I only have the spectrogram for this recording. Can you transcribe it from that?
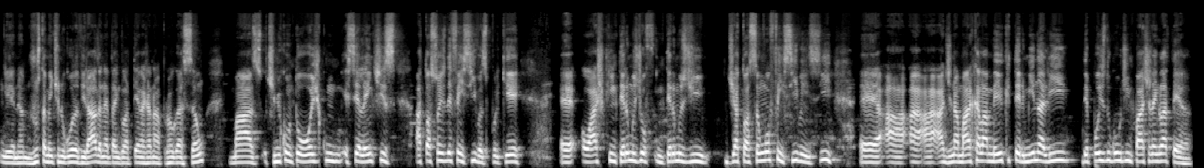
né, justamente no gol da virada né, da Inglaterra já na prorrogação, mas o time contou hoje com excelentes atuações defensivas, porque é, eu acho que em termos de, em termos de de atuação ofensiva em si, é, a, a, a, Dinamarca ela meio que termina ali depois do gol de empate da Inglaterra,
